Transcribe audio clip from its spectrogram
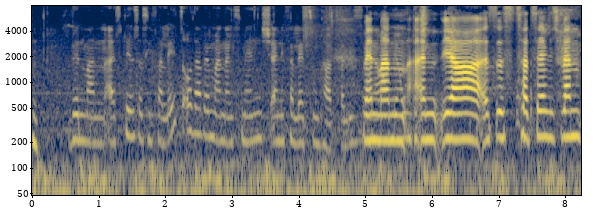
wenn man als Tänzer sich verletzt oder wenn man als Mensch eine Verletzung hat? wenn man ein, ja, es ist tatsächlich, wenn,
